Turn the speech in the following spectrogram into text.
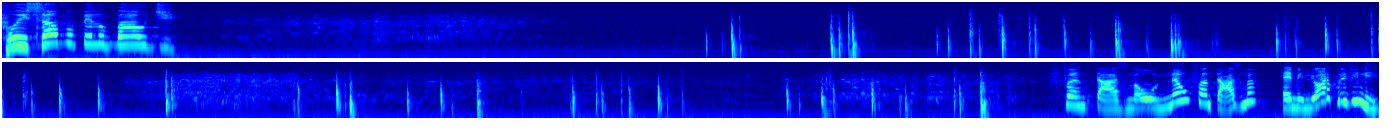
Fui salvo pelo balde. Fantasma ou não fantasma, é melhor prevenir.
